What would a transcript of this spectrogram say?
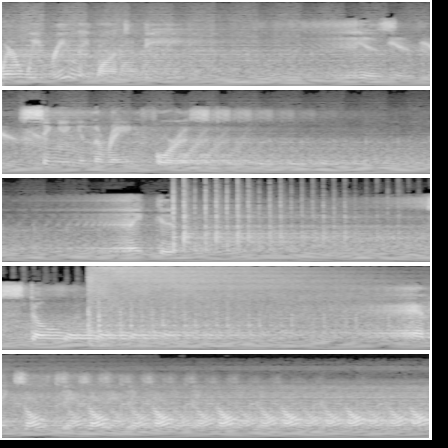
Where we really want to be is singing in the rainforest, naked, stone, and exalted, exalted, exalted, exalted, exalted. Ease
